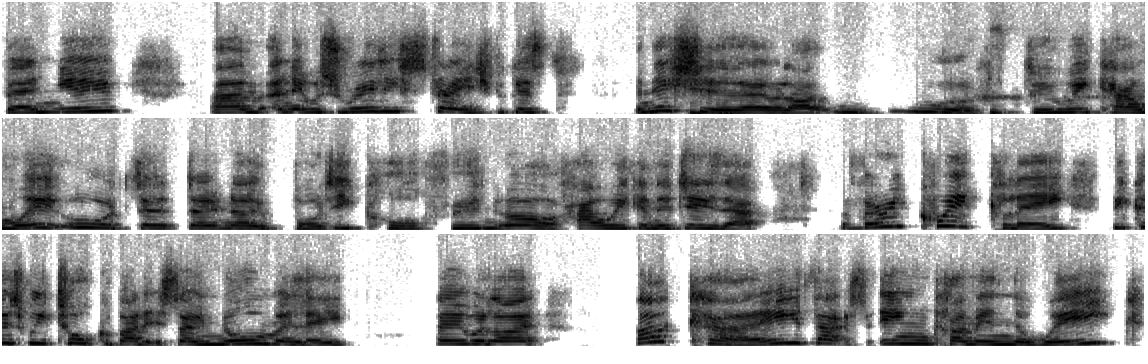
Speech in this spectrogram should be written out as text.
venue? Um, and it was really strange because initially they were like, do we, can we? Oh, don't know, body coffin. Oh, how are we going to do that? But very quickly, because we talk about it so normally, they were like, okay, that's income in the week.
